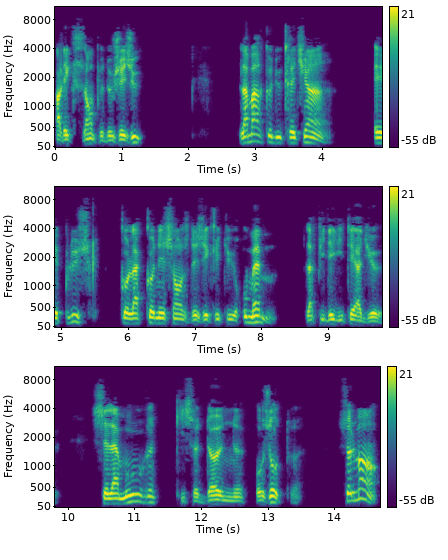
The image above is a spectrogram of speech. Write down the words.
à l'exemple de Jésus. La marque du chrétien est plus que la connaissance des Écritures, ou même la fidélité à Dieu. C'est l'amour qui se donne aux autres. Seulement,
